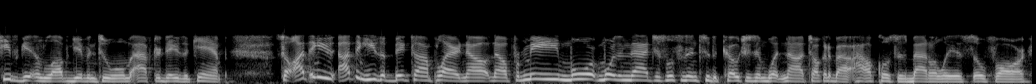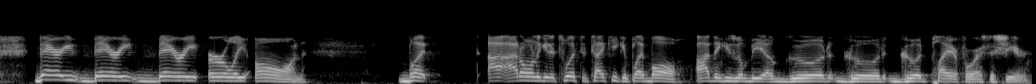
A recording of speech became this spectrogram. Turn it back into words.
keeps getting love given to him after days of camp. So I think he, I think he's a big time player. Now, now for me, more more than that, just listening to the coaches and whatnot, talking about how close this battle is so far, very, very, very early on. But I, I don't want to get it twisted. Tykee can play ball. I think he's going to be a good, good, good player for us this year.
